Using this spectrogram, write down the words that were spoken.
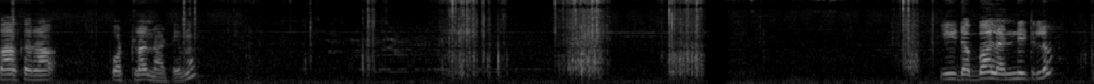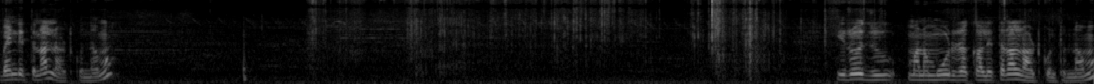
కాకర పొట్ల నాటాము. ఈ డబ్బాలన్నిటిలో బెండిత్తనాలు నాటుకుందాము. ఈరోజు మనం మూడు రకాల విత్తనాలు నాటుకుంటున్నాము.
